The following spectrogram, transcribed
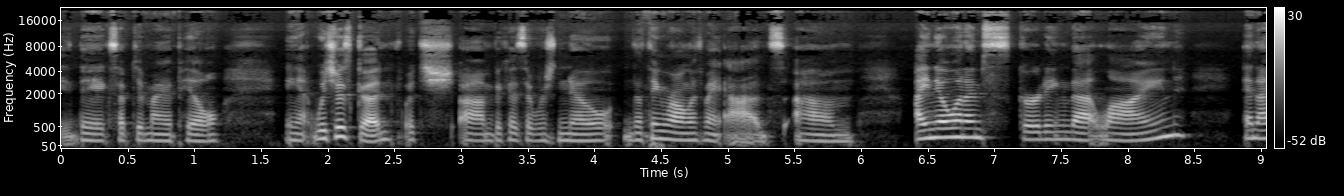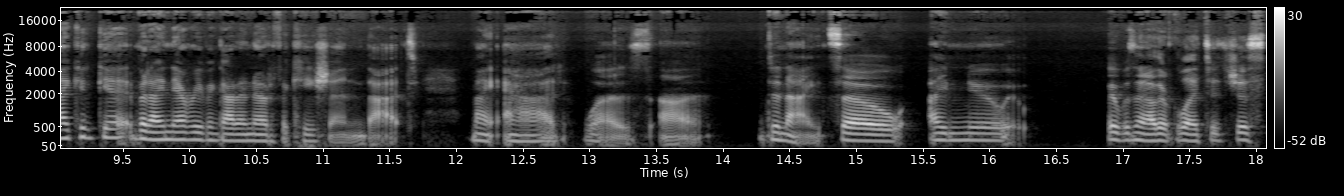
they accepted my appeal and which is good, which um, because there was no nothing wrong with my ads. Um, I know when I'm skirting that line, and I could get, but I never even got a notification that my ad was uh, denied. So I knew it, it was another glitch. It's just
